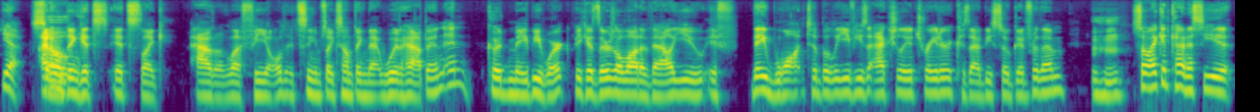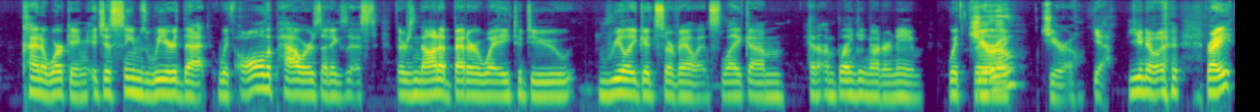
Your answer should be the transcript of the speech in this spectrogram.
Yeah, I don't think it's it's like out of left field. It seems like something that would happen and could maybe work because there's a lot of value if they want to believe he's actually a traitor because that would be so good for them. hmm So I could kind of see it kind of working. It just seems weird that with all the powers that exist, there's not a better way to do really good surveillance. Like um, and I'm blanking on her name with the, Jiro? Jiro. Yeah. You know, right?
